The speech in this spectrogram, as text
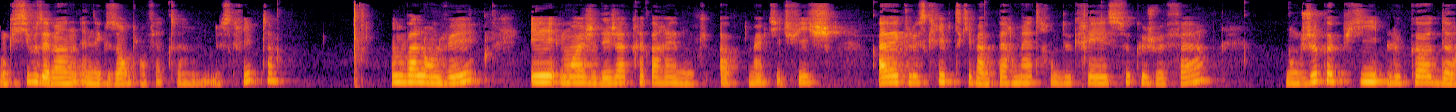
Donc ici vous avez un, exemple en fait euh, de script. On va l'enlever et moi j'ai déjà préparé donc ma petite fiche avec le script qui va me permettre de créer ce que je veux faire. Donc je copie le code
